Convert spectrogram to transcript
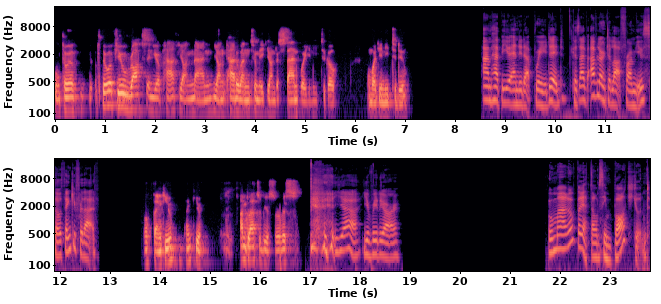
well throw throw a few rocks in your path young man young padawan to make you understand where you need to go and what you need to do i'm happy you ended up where you did because I've, I've learned a lot from you so thank you for that well thank you thank you i'm glad to be of service yeah you really are Omaro berättar om sin bakgrund.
